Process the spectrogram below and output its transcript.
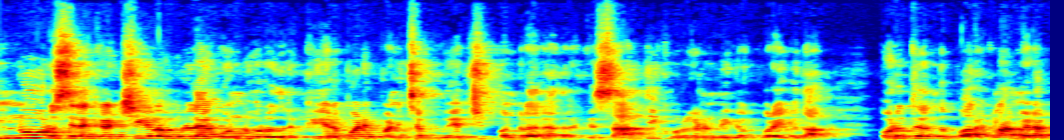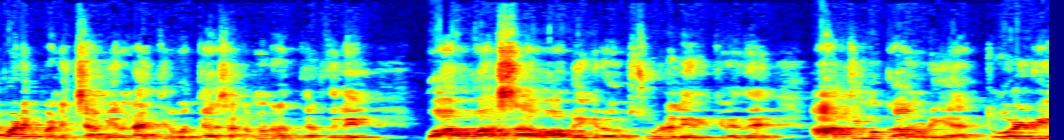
இன்னொரு சில கட்சிகளை உள்ளே கொண்டு வருவதற்கு எடப்பாடி பழனிசாமி முயற்சி பண்ணுறாரு அதற்கு சாத்தியக்கூறுகள் மிக குறைவு தான் பொறுத்திருந்து பார்க்கலாம். எடப்பாடி பழனிசாமி ரெண்டாயிரத்தி இருபத்தி ஆறு சட்டமன்ற தேர்தலில் வாவா சாவா அப்படிங்கிற ஒரு சூழல் இருக்கிறது. அதிமுகனுடைய தோல்வி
